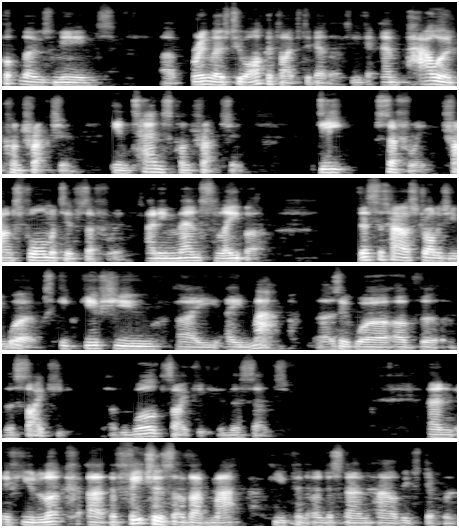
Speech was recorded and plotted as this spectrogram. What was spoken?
put those meanings, uh, bring those two archetypes together. So you get empowered contraction, intense contraction, deep suffering, transformative suffering, and immense labor. This is how astrology works. It gives you a, a map, as it were, of the, the psyche, of the world psyche in this sense. And if you look at the features of that map, you can understand how these different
